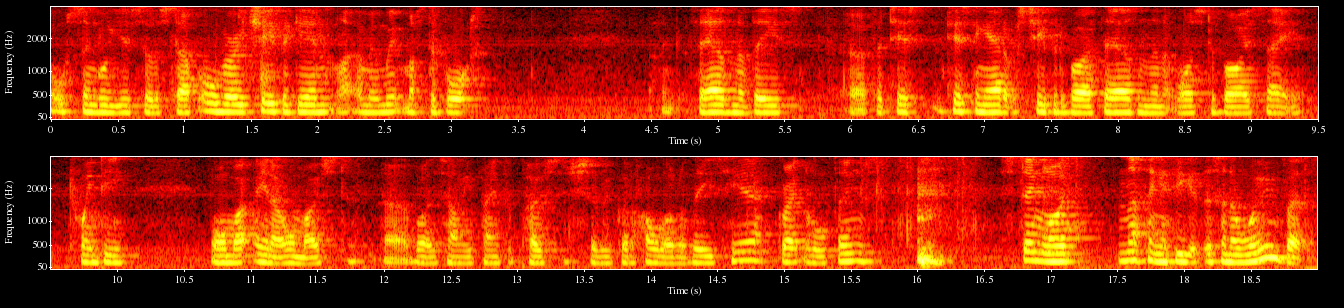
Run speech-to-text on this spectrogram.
All single use sort of stuff, all very cheap again. I mean we must have bought I think a thousand of these uh, for test, testing out. It was cheaper to buy a thousand than it was to buy, say, 20, almost, you know, almost uh, by the time you're paying for postage. So we've got a whole lot of these here. Great little things. Sting like nothing if you get this in a wound, but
